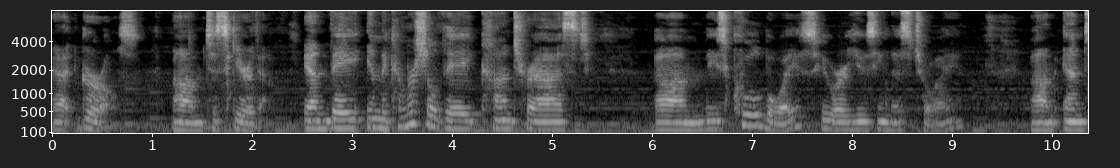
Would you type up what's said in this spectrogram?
at girls um, to scare them. And they in the commercial they contrast um, these cool boys who are using this toy. Um, and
